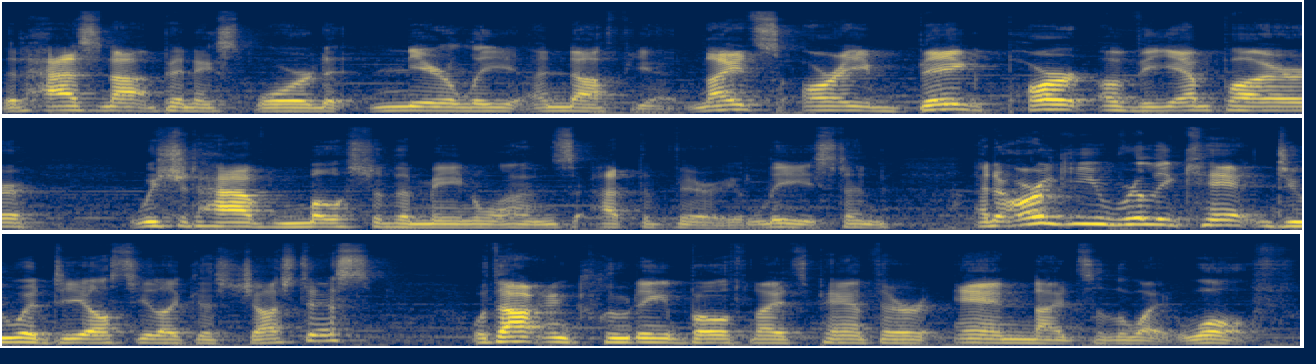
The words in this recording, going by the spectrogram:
that has not been explored nearly enough yet. Knights are a big part of the Empire. We should have most of the main ones at the very least. And I'd argue you really can't do a DLC like this justice without including both Knights Panther and Knights of the White Wolf.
